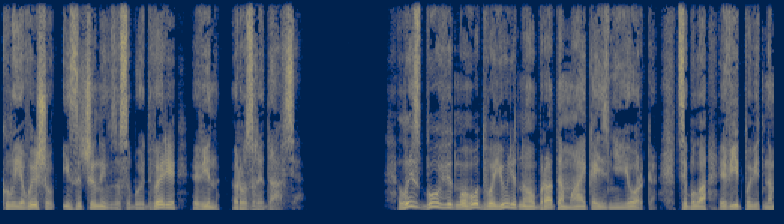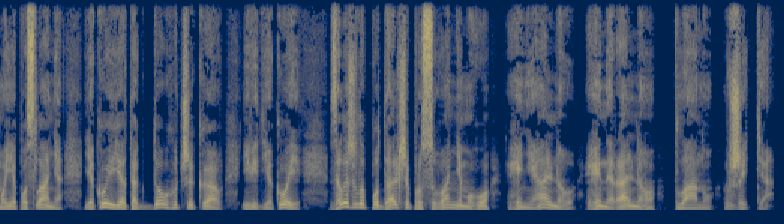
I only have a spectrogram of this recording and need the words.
Коли я вийшов і зачинив за собою двері, він розридався. Лист був від мого двоюрідного брата Майка із Нью-Йорка. Це була відповідь на моє послання, якої я так довго чекав, і від якої залежало подальше просування мого геніального генерального плану в життя.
